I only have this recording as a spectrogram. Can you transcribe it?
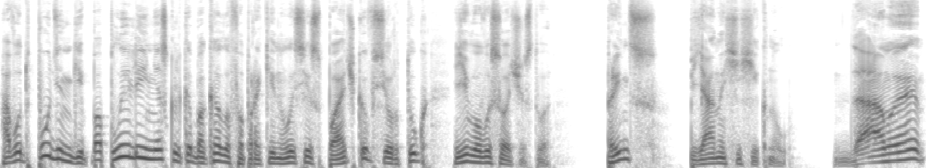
а вот пудинги поплыли, и несколько бокалов опрокинулось из пачка в сюртук его высочества. Принц пьяно хихикнул. «Дамы!»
